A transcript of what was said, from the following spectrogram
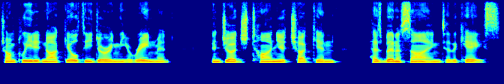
Trump pleaded not guilty during the arraignment, and Judge Tanya Chutkin has been assigned to the case.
